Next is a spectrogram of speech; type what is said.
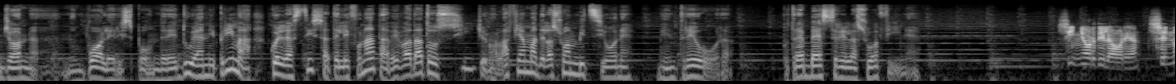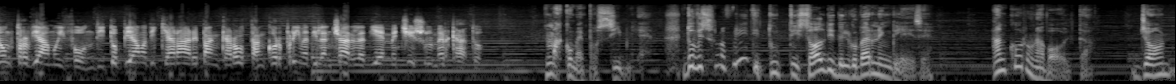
John non vuole rispondere. Due anni prima quella stessa telefonata aveva dato ossigeno alla fiamma della sua ambizione, mentre ora potrebbe essere la sua fine. Signor DeLorean, se non troviamo i fondi, dobbiamo dichiarare bancarotta ancora prima di lanciare la DMC sul mercato. Ma com'è possibile? Dove sono finiti tutti i soldi del governo inglese? Ancora una volta, John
